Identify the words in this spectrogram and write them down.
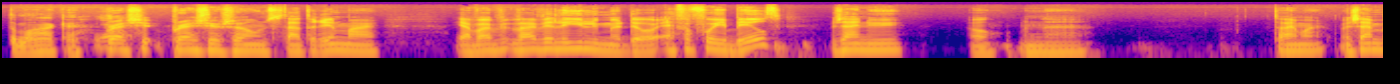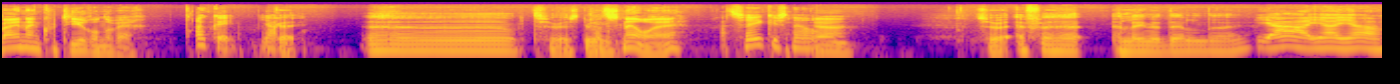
te maken. Ja. Pressure, pressure Zone staat erin, maar ja, waar, waar willen jullie mee door? Even voor je beeld. We zijn nu... Oh, een eh, timer. We zijn bijna een kwartier onderweg. Oké, ja. Oké. Eh, wat zullen we eens doen? Gaat snel, hè? Gaat zeker snel. Ja. Zullen we even eh, Helena Dellen draaien? Ja, ja, ja.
